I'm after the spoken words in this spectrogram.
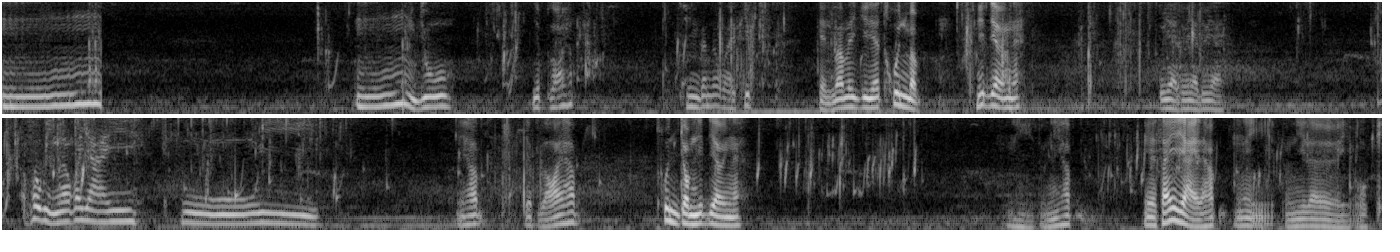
อืม อืม อยู่ เรียบร้อยครับ ชิงกันเอาไว้คลิปเห็นว่าเมื่อกี้เนี้ยทุ่นแบบนิดเดียวเองนะตัวใหญ่ตัวใหญ่ตัวใหญ่สวิงเราก็ใหญ่โอ้ยนี่ครับเรียบร้อยครับ ทุ่นจมนิดเดียวเองนะนี่ตัวนี้ครับเนี่ยไซส์ใหญ่นะครับนี่ตัวนี้เลยโอเค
